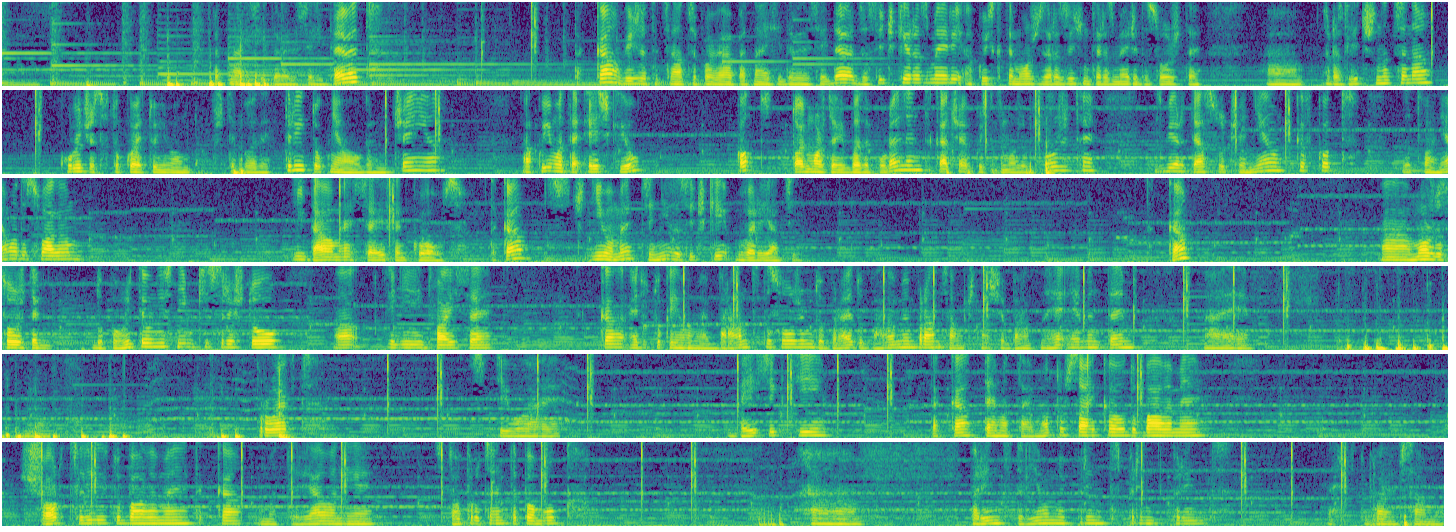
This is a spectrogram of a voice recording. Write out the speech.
15,99. Така, виждате цената се появява 15,99 за всички размери. Ако искате, може за различните размери да сложите а, различна цена. Количеството, което имам, ще бъде 3. Тук няма ограничения. Ако имате SQ код, той може да ви бъде полезен, така че ако искате, може да го сложите. Избирате, аз в случая нямам такъв код, затова няма да слагам и даваме Save and Close. Така имаме цени за всички вариации. Така. А, може да сложите допълнителни снимки срещу а, 1.20. Така, ето тук имаме бранд да сложим. Добре, добавяме бранд, само че нашия бранд не е M&M, а е нов проект. Стила е Basic T. Така, темата е Motorcycle, добавяме. Short sleeve добавяме, така, материала ни е 100% памук. Принт, дали имаме принт, принт, принт. Не, ще добавим само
